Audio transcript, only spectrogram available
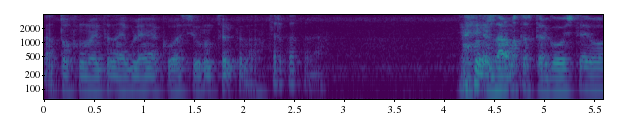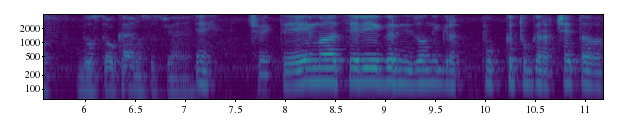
А то в момента най-големия кола е сигурно църквена. Църквата, да. Казармата в Търговище е в доста окаяно състояние. Е, човек, те има цели гарнизонни град, по, като градчета, в,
